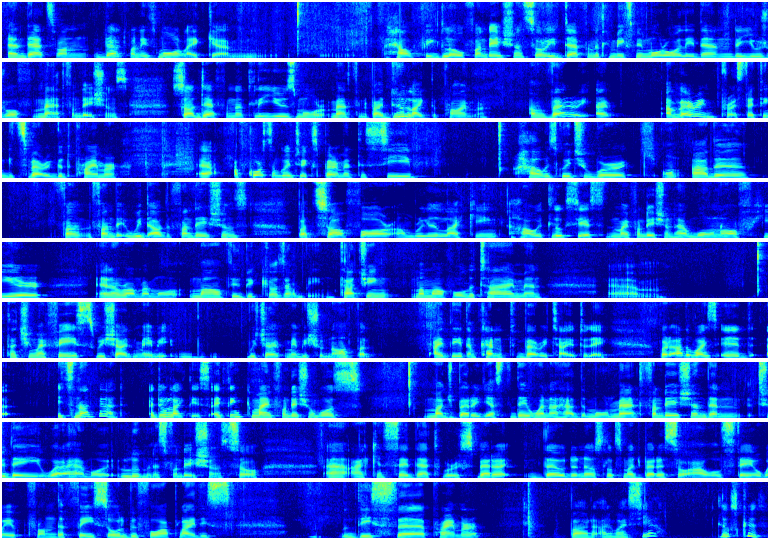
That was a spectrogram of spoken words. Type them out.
and that's one that one is more like um, healthy glow foundation so it definitely makes me more oily than the usual matte foundations. So I'll definitely use more matte foundation. But I do like the primer. I'm very I, I'm very impressed. I think it's very good primer. Uh, of course I'm going to experiment and see how it's going to work on other with other foundations. But so far I'm really liking how it looks. Yes my foundation have worn off here and around my mouth is because I've been touching my mouth all the time and um, touching my face which I maybe which I maybe should not but I did I'm kind of very tired today but otherwise it it's not bad I do like this I think my foundation was much better yesterday when I had the more matte foundation than today where I have more luminous foundation. So uh, I can say that works better, though the nose looks much better. So I will stay away from the face oil before I apply this this uh, primer. But otherwise, yeah, it looks good.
